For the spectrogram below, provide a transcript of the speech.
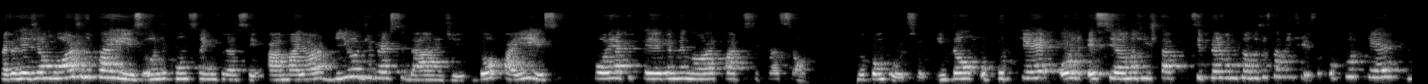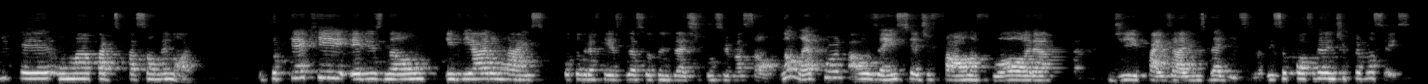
mas a região norte do país, onde concentra-se a maior biodiversidade do país, foi a que teve a menor participação no concurso. Então, o porquê, hoje, esse ano a gente está se perguntando justamente isso, o porquê de ter uma participação menor. O porquê que eles não enviaram mais fotografias das suas unidades de conservação. Não é por ausência de fauna, flora, de paisagens belíssimas. Isso eu posso garantir para vocês.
